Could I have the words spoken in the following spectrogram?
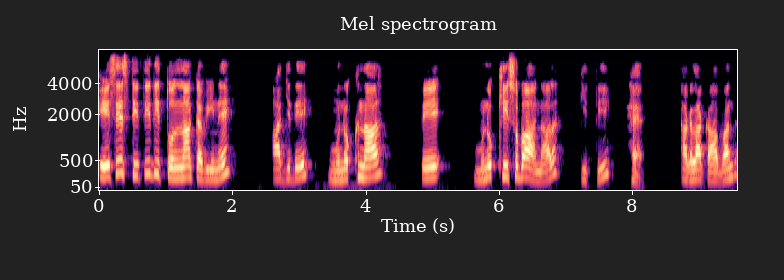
ਇਸੇ ਸਥਿਤੀ ਦੀ ਤੁਲਨਾ ਕਵੀ ਨੇ ਅੱਜ ਦੇ ਮਨੁੱਖ ਨਾਲ ਤੇ ਮਨੁੱਖੀ ਸੁਭਾਅ ਨਾਲ ਕੀਤੀ ਹੈ। ਅਗਲਾ ਕਾਬੰਦ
